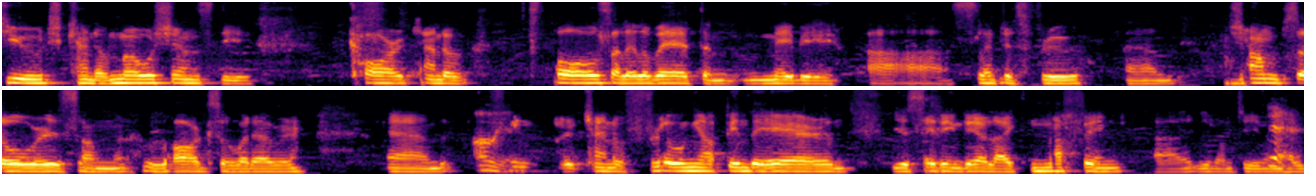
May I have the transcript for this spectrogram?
huge kind of motions. The car kind of stalls a little bit and maybe uh, slinters through and jumps over some logs or whatever. And Oh yeah. things are kind of throwing up in the air, and you're sitting there like nothing. Uh, you don't even Yeah. have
